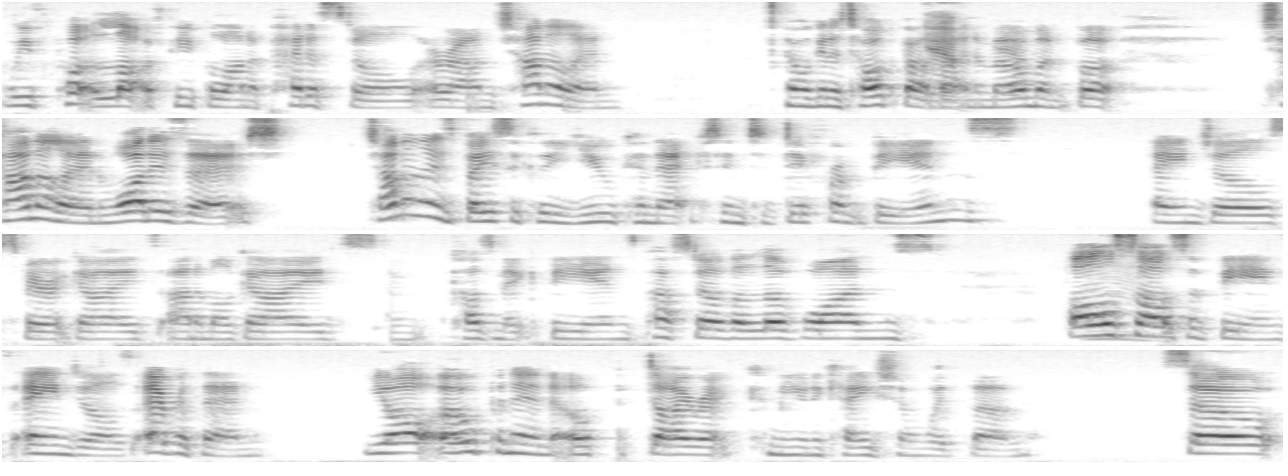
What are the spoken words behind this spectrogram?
We've put a lot of people on a pedestal around channeling, and we're going to talk about Yeah, that in a yeah. moment. But channeling, what is it? Channeling is basically you connecting to different beings angels, spirit guides, animal guides, um, cosmic beings, passed over loved ones, all Mm. sorts of beings, angels, everything. You're opening up direct communication with them. So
